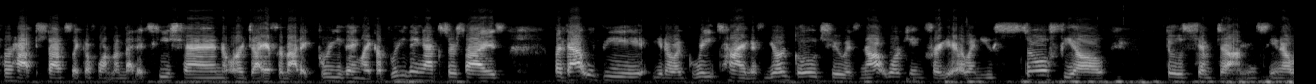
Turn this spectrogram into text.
perhaps that's like a form of meditation or diaphragmatic breathing like a breathing exercise but that would be you know a great time if your go-to is not working for you and you still feel those symptoms you know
